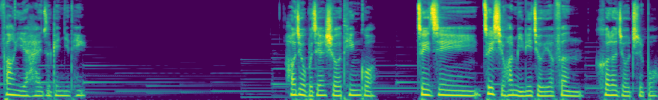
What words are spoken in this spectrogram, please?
放野孩子给你听。好久不见，说听过，最近最喜欢米粒九月份喝了酒直播。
